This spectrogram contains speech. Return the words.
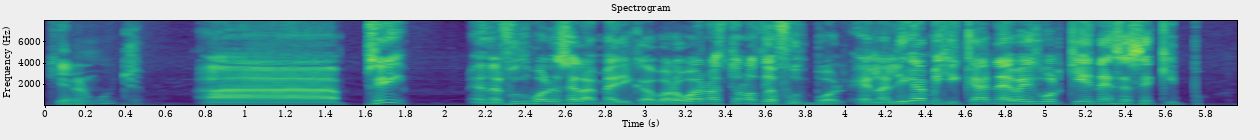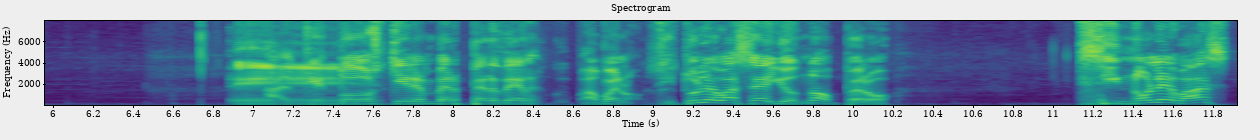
quieren mucho. Ah, sí, en el fútbol es el América. Pero bueno, esto no es de fútbol. En la Liga Mexicana de Béisbol, ¿quién es ese equipo? Al que Eh, todos quieren ver perder. Ah, bueno, si tú le vas a ellos, no, pero si no le vas,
